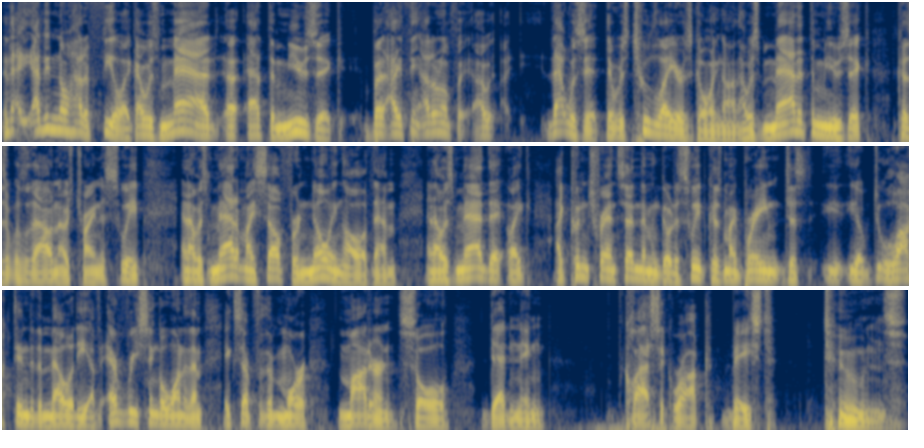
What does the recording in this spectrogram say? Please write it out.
And I, I didn't know how to feel. Like I was mad uh, at the music, but I think I don't know if I, I, that was it. There was two layers going on. I was mad at the music because it was loud and I was trying to sleep, and I was mad at myself for knowing all of them, and I was mad that like I couldn't transcend them and go to sleep because my brain just you, you know locked into the melody of every single one of them except for the more modern soul deadening classic rock based tunes.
